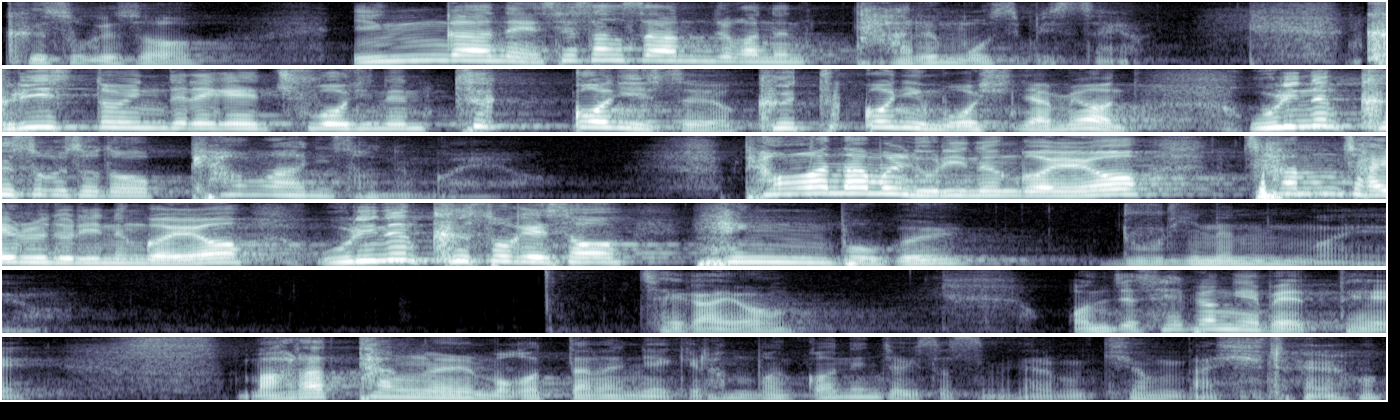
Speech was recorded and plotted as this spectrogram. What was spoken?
그 속에서 인간의 세상 사람들과는 다른 모습이 있어요. 그리스도인들에게 주어지는 특권이 있어요. 그 특권이 무엇이냐면 우리는 그 속에서도 평안히 서는 거예요. 평안함을 누리는 거예요. 참 자유를 누리는 거예요. 우리는 그 속에서 행복을 누리는 거예요. 제가요 언제 새벽 예배 때 마라탕을 먹었다는 얘기를 한번 꺼낸 적 있었습니다. 여러분 기억나시나요?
